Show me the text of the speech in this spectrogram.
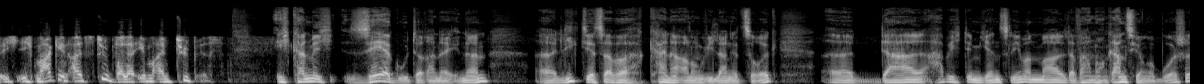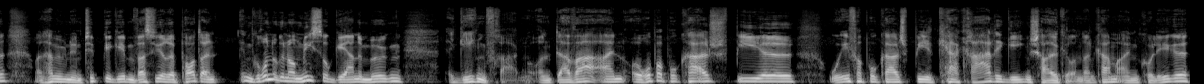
ich, ich mag ihn als Typ, weil er eben ein Typ ist. Ich kann mich sehr gut daran erinnern, äh, liegt jetzt aber keine Ahnung wie lange zurück. Äh, da habe ich dem Jens Lehmann mal, da war noch ein ganz junger Bursche, und habe ihm den Tipp gegeben, was wir Reporter im Grunde genommen nicht so gerne mögen, äh, Gegenfragen. Und da war ein Europapokalspiel, UEFA-Pokalspiel Kerkrade gegen Schalke. Und dann kam ein Kollege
